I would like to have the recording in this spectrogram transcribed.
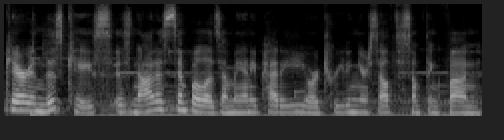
care in this case is not as simple as a mani pedi or treating yourself to something fun.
